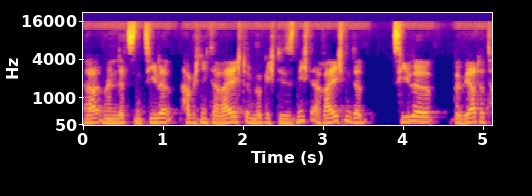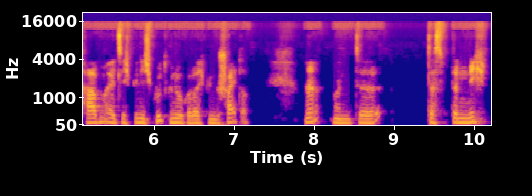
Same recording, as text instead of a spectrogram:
ja, meine letzten Ziele habe ich nicht erreicht und wirklich dieses Nicht-Erreichen der Ziele bewertet haben, als ich bin nicht gut genug oder ich bin gescheitert. Ja, und äh, das dann nicht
